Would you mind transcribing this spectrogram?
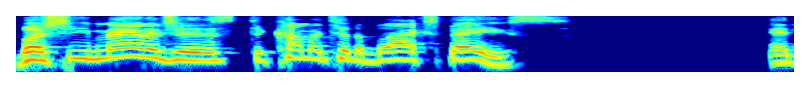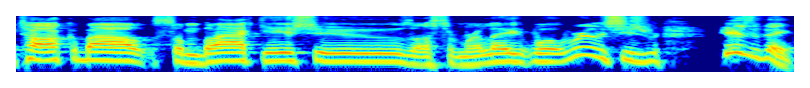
but she manages to come into the black space and talk about some black issues or some relate. Well, really, she's here's the thing.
